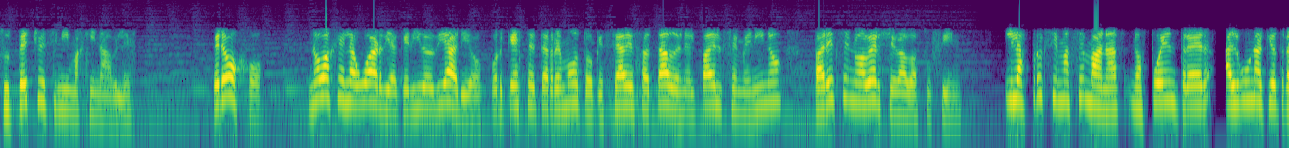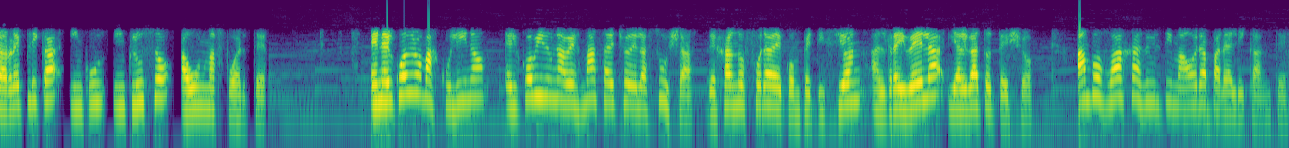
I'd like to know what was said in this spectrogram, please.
su techo es inimaginable. Pero ojo, no bajes la guardia, querido diario, porque este terremoto que se ha desatado en el pádel femenino parece no haber llegado a su fin. Y las próximas semanas nos pueden traer alguna que otra réplica, incluso aún más fuerte. En el cuadro masculino, el COVID una vez más ha hecho de las suyas, dejando fuera de competición al Rey Vela y al Gato Tello, ambos bajas de última hora para Alicante.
